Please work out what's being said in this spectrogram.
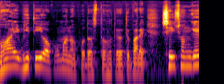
ভয়, ভীতি, অপমান, অপদস্থ হতে হতে পারে। সেই সঙ্গে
